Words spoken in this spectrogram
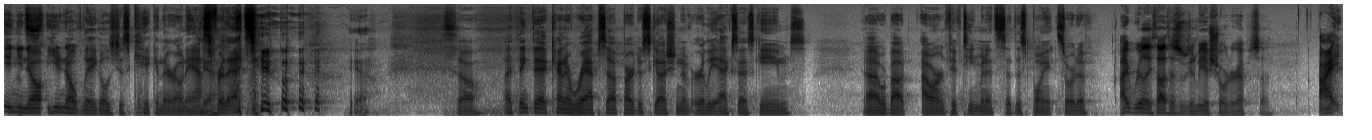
and you know you know Lego's just kicking their own ass Yeah. for that too. yeah. So I think that kind of wraps up our discussion of early access games. Uh, we're about hour and fifteen minutes at this point, sort of. I really thought this was going to be a shorter episode. I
